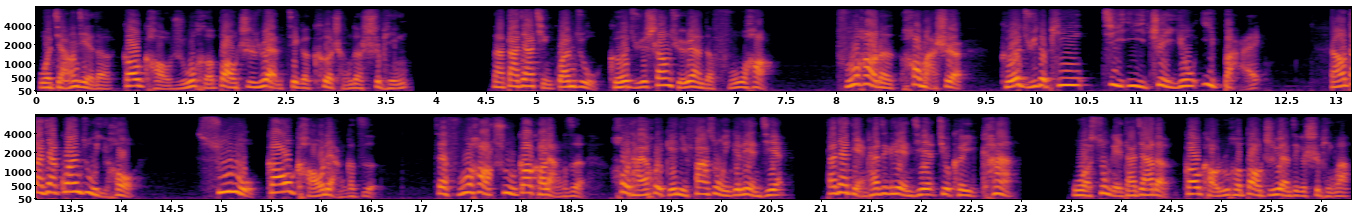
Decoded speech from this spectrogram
我讲解的高考如何报志愿这个课程的视频，那大家请关注格局商学院的服务号，服务号的号码是格局的拼音 G E J U 一百，然后大家关注以后，输入高考两个字，在服务号输入高考两个字，后台会给你发送一个链接，大家点开这个链接就可以看我送给大家的高考如何报志愿这个视频了。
